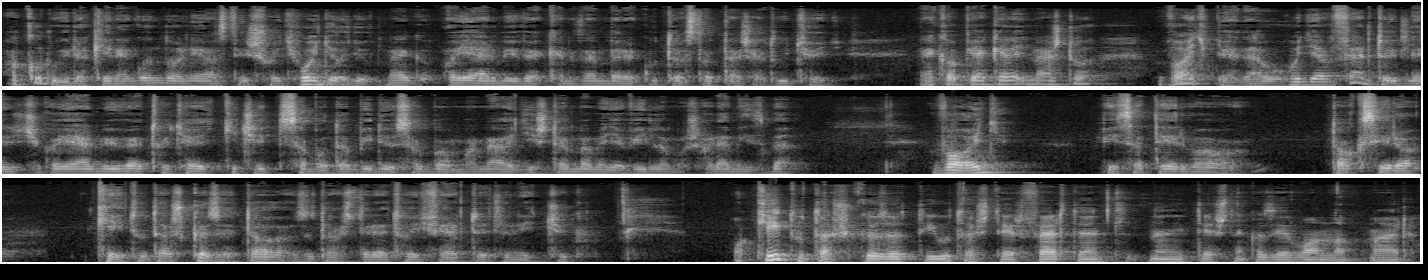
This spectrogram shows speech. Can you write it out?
akkor újra kéne gondolni azt is, hogy hogy oldjuk meg a járműveken az emberek utaztatását úgy, hogy ne kapják el egymástól, vagy például hogyan fertőtlenítsük a járművet, hogyha egy kicsit szabadabb időszakban van, hogy Isten bemegy a villamos a lemizbe. Vagy, visszatérve a taxira, két utas között az utasteret, hogy fertőtlenítsük. A két utas közötti utastér fertőtlenítésnek azért vannak már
